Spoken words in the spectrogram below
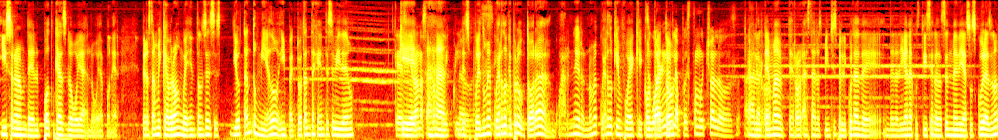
Instagram del podcast lo voy a, lo voy a poner. Pero está muy cabrón, güey. Entonces es- dio tanto miedo, impactó a tanta gente ese video. Que decidieron hacer la ajá, película. después no me acuerdo qué productora, Warner, no me acuerdo quién fue que Pues contrató Warner le apuesta mucho a los... al terror, tema terror, hasta las pinches películas de, de la Liga de la Justicia las hacen medias oscuras, ¿no?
